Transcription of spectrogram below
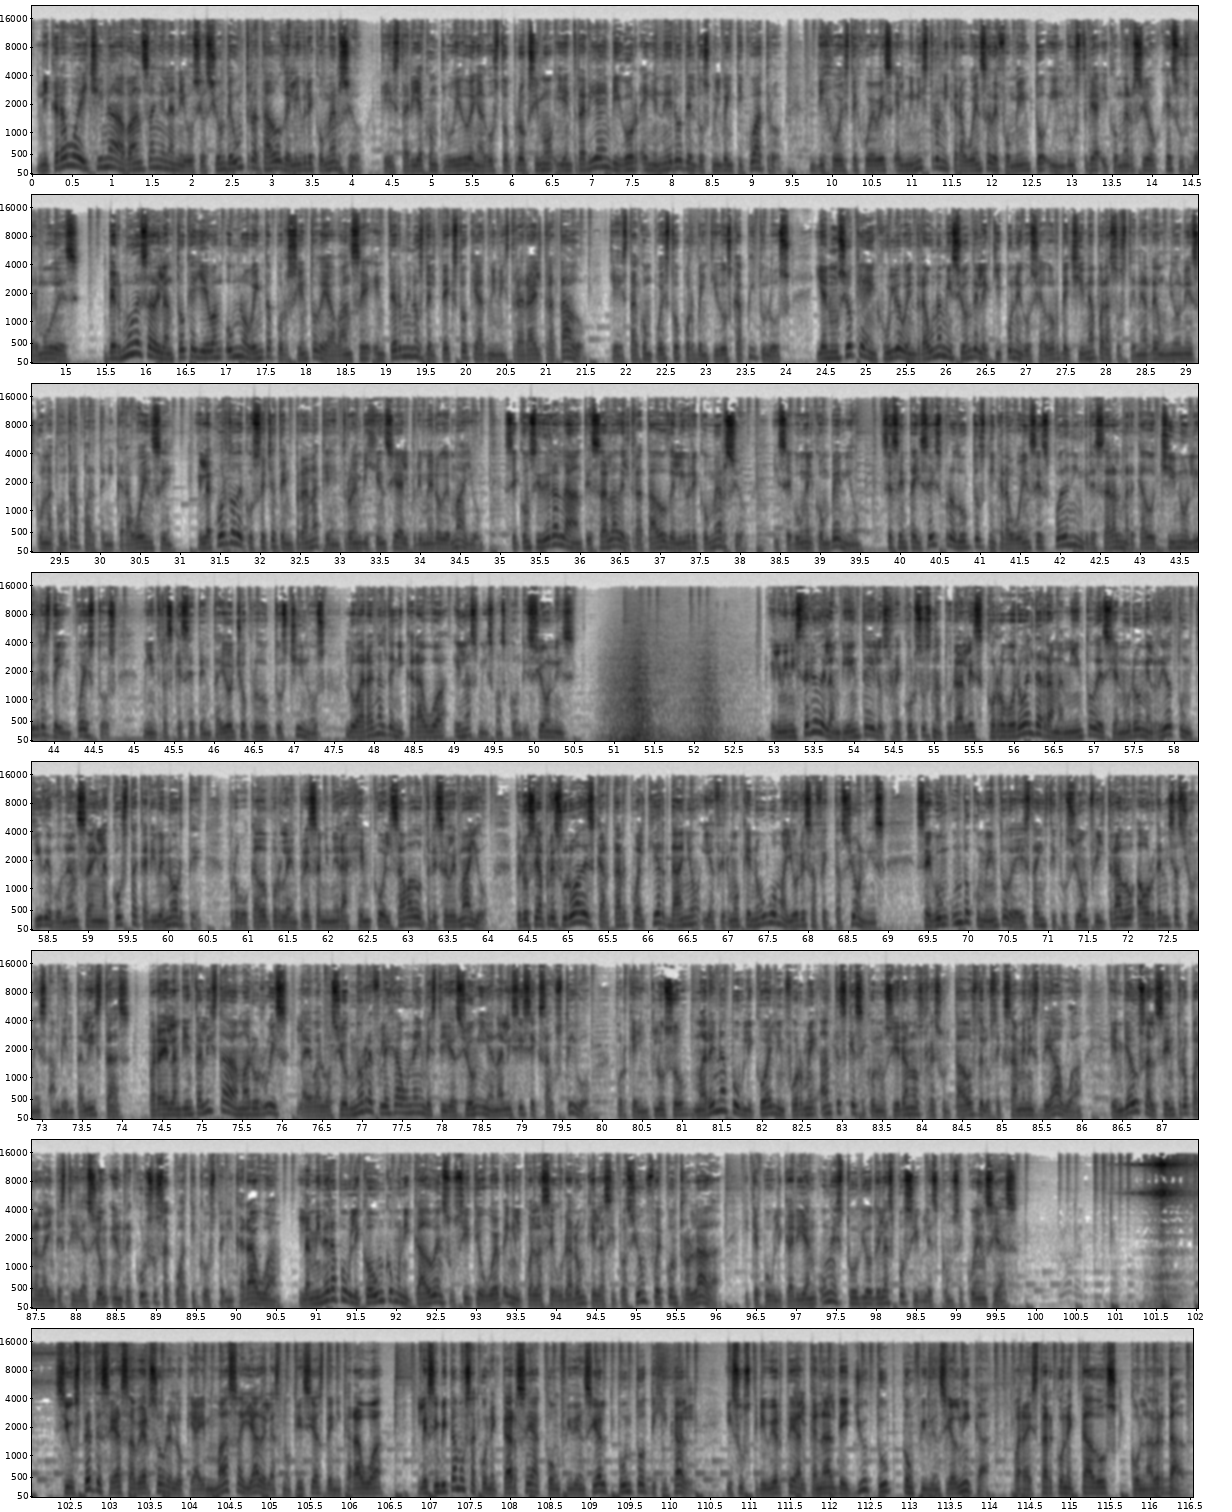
Nicaragua y China avanzan en la negociación de un tratado de libre comercio, que estaría concluido en agosto próximo y entraría en vigor en enero del 2024, dijo este jueves el ministro nicaragüense de Fomento, Industria y Comercio, Jesús Bermúdez. Bermúdez adelantó que llevan un 90% de avance en términos del texto que administrará el tratado, que está compuesto por 22 capítulos, y anunció que en julio vendrá una misión del equipo negociador de China para sostener reuniones con la contraparte nicaragüense. El acuerdo de cosecha temprana que entró en vigencia el primero de mayo se considera la antesala del Tratado de Libre Comercio y según el convenio, 66 productos nicaragüenses pueden ingresar al mercado chino libres de impuestos, mientras que 78 productos chinos lo harán al de Nicaragua en las mismas condiciones. El Ministerio del Ambiente y los Recursos Naturales corroboró el derramamiento de cianuro en el río Tunquí de Bonanza en la costa caribe norte, provocado por la empresa minera Gemco el sábado 13 de mayo, pero se apresuró a descartar cualquier daño y afirmó que no hubo mayores afectaciones, según un documento de esta institución filtrado a organizaciones ambientalistas. Para el ambientalista Amaru Ruiz, la evaluación no refleja una investigación y análisis exhaustivo, porque incluso Marena publicó el informe antes que se conocieran los resultados de los exámenes de agua enviados al Centro para la Investigación en Recursos Acuáticos de Nicaragua. La minera publicó un comunicado en su sitio web en el cual aseguraron que la situación fue controlada y que publicarían un estudio de las posibles consecuencias. Si usted desea saber sobre lo que hay más allá de las noticias de Nicaragua, les invitamos a conectarse a confidencial.digital y suscribirte al canal de YouTube Confidencial Nica para estar conectados con la verdad.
